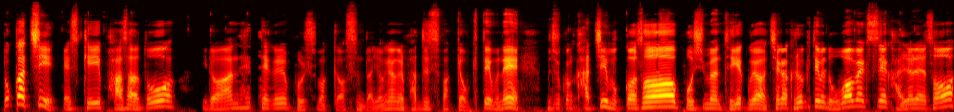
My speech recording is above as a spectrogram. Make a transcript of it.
똑같이 SK 바사도 이러한 혜택을 볼 수밖에 없습니다. 영향을 받을 수밖에 없기 때문에 무조건 같이 묶어서 보시면 되겠고요. 제가 그렇기 때문에 노바백스에 관련해서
